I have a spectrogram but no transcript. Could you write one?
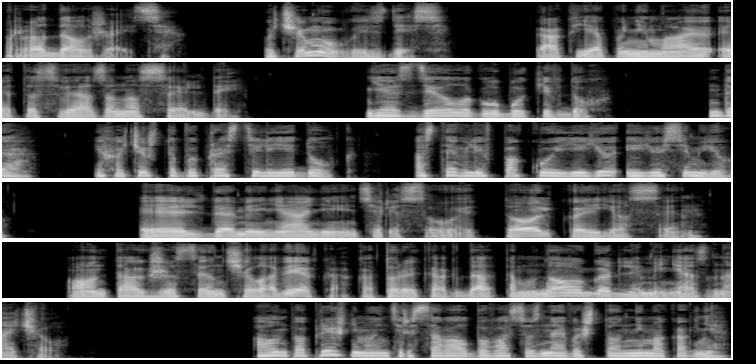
«Продолжайте. Почему вы здесь? Как я понимаю, это связано с Эльдой». Я сделала глубокий вдох. «Да, я хочу, чтобы вы простили ей долг, оставили в покое ее и ее семью». «Эльда меня не интересует, только ее сын. Он также сын человека, который когда-то много для меня значил. А он по-прежнему интересовал бы вас, узная вы, что он не маг огня?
